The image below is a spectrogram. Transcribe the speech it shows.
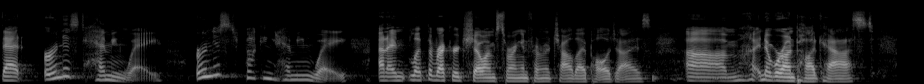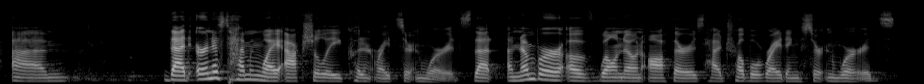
that Ernest Hemingway, Ernest fucking Hemingway, and I let the record show I'm swearing in front of a child. I apologize. Um, I know we're on podcast. Um, that Ernest Hemingway actually couldn't write certain words, that a number of well known authors had trouble writing certain words.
